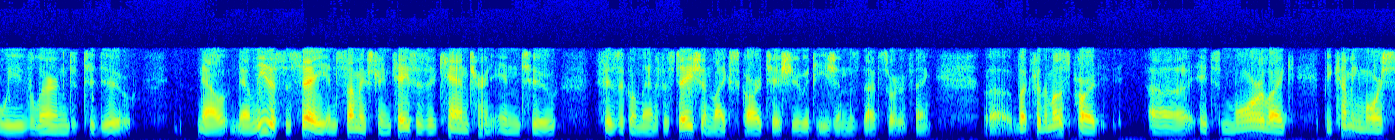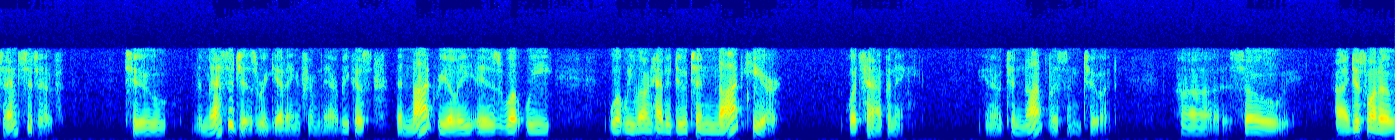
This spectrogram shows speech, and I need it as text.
we've learned to do. Now, now, needless to say, in some extreme cases, it can turn into physical manifestation like scar tissue, adhesions, that sort of thing. Uh, but for the most part, uh, it's more like becoming more sensitive to the messages we're getting from there, because the knot really is what we what we learn how to do to not hear what's happening, you know, to not listen to it. Uh, so I just want to,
